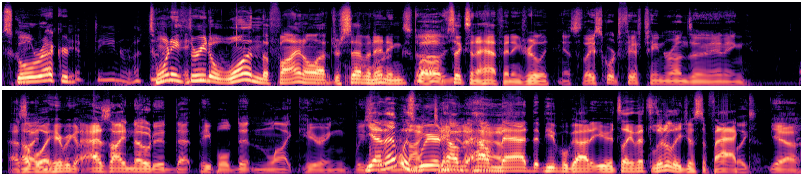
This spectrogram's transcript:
School record. Fifteen runs. 23 to 1 the final after seven Lord. innings. Well, Uh, six and a half innings, really. Yeah. So they scored 15 runs in an inning. As Oh, I, boy, here we go. As I noted that people didn't like hearing. We Yeah, that was weird how, how mad that people got at you. It's like, that's literally just a fact. Like, yeah.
